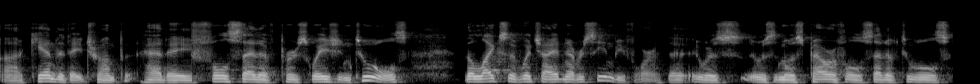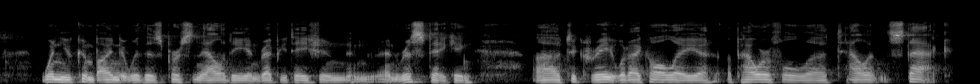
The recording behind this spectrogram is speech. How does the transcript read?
uh, uh, candidate Trump had a full set of persuasion tools, the likes of which I had never seen before. it was it was the most powerful set of tools when you combined it with his personality and reputation and, and risk taking uh, to create what I call a, a powerful uh, talent stack.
